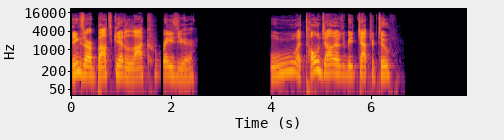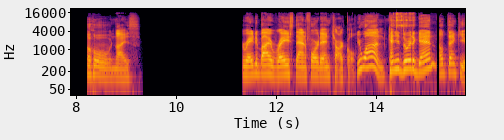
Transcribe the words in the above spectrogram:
Things are about to get a lot crazier. Ooh, I told y'all there would be chapter 2. Oh, nice. Created by Ray Stanford and Charcoal. You won! Can you do it again? Oh, thank you.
